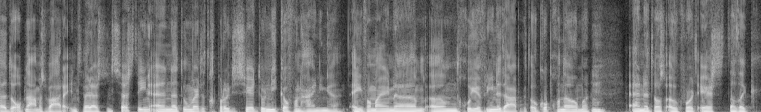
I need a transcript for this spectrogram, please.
Mhm. De opnames waren in 2016 en eh, toen werd het geproduceerd door Nico van Heiningen. Een van mijn eh, ehm, goede vrienden, daar heb ik het ook opgenomen. Mhm. En het was ook voor het eerst dat ik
